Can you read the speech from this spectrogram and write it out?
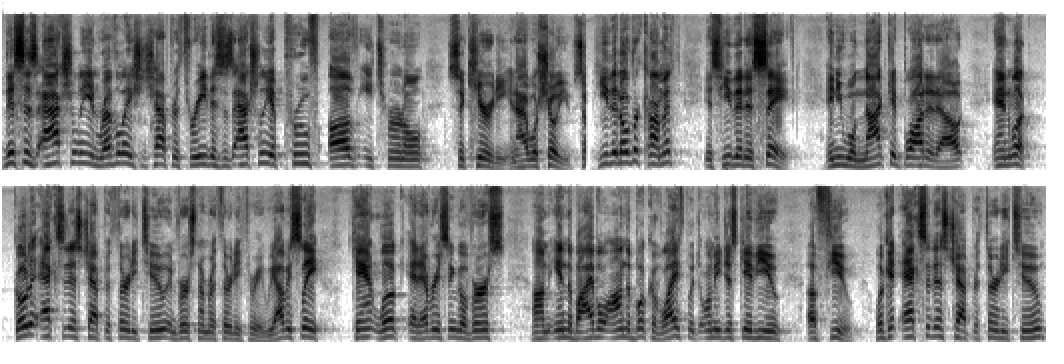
This is actually in Revelation chapter 3, this is actually a proof of eternal security. And I will show you. So, he that overcometh is he that is saved. And you will not get blotted out. And look, go to Exodus chapter 32 and verse number 33. We obviously can't look at every single verse um, in the Bible on the book of life, but let me just give you a few. Look at Exodus chapter 32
